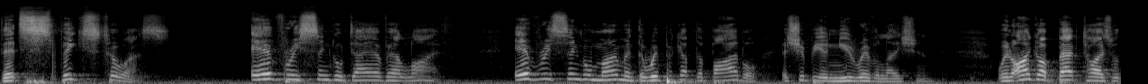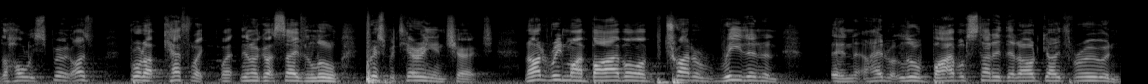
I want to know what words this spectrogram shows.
that speaks to us every single day of our life. Every single moment that we pick up the Bible, it should be a new revelation. When I got baptized with the Holy Spirit, I was brought up Catholic, but then I got saved in a little Presbyterian church. And I'd read my Bible, I'd try to read it, and, and I had a little Bible study that I'd go through, and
